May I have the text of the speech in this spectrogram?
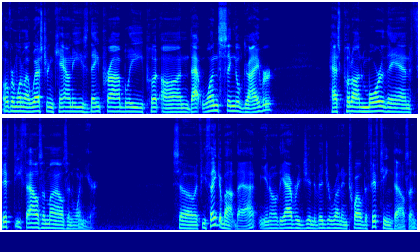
over in one of my western counties. They probably put on that one single driver has put on more than 50,000 miles in one year. So if you think about that, you know, the average individual running 12 to 15,000,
